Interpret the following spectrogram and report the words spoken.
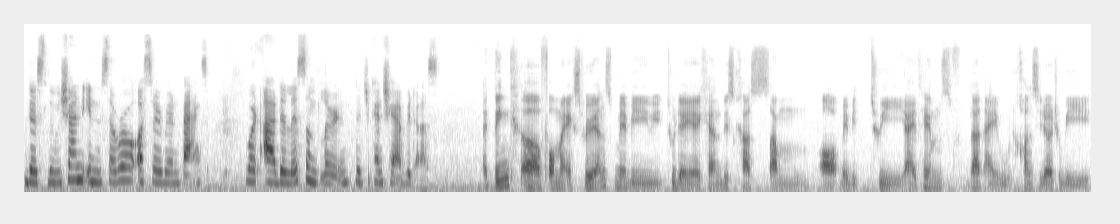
the solution in several Australian banks. What are the lessons learned that you can share with us? I think uh, from my experience, maybe today I can discuss some or maybe three items that I would consider to be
